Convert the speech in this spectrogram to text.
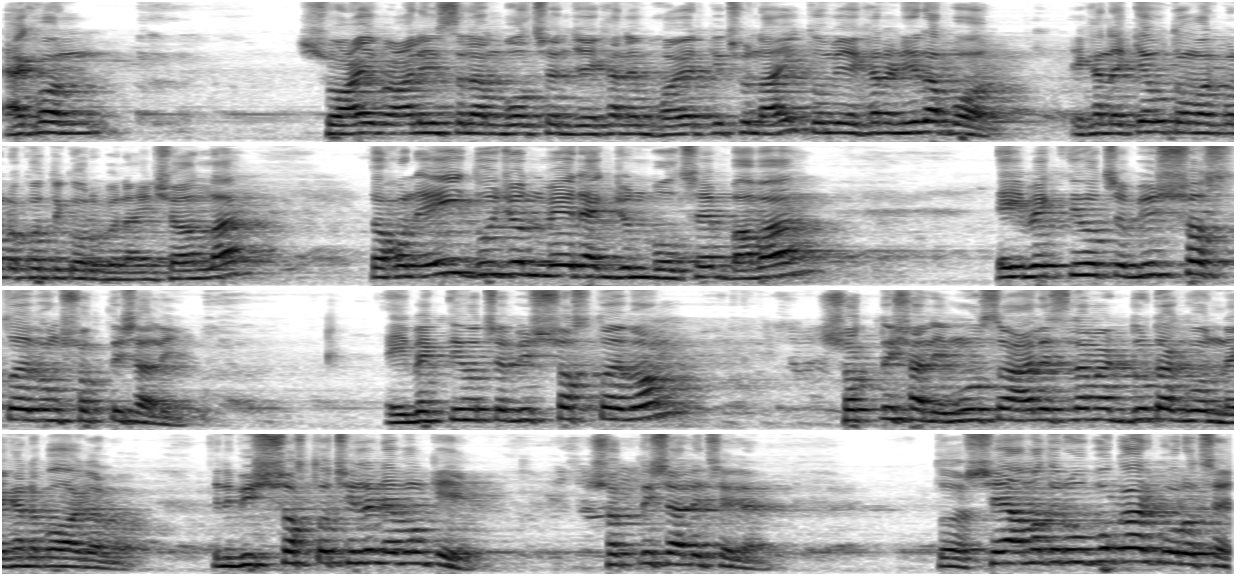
এখন সোহাইব আলী ইসলাম বলছেন যে, এখানে ভয়ের কিছু নাই। তুমি এখানে নিরাপদ। এখানে কেউ তোমার কোনো ক্ষতি করবে না, ইনশাআল্লাহ। তখন এই দুজন মেয়ের একজন বলছে, বাবা এই ব্যক্তি হচ্ছে বিশ্বস্ত এবং শক্তিশালী। এই ব্যক্তি হচ্ছে বিশ্বস্ত এবং শক্তিশালী। মুসা আল ইসলামের দুটা গুণ এখানে পাওয়া গেল। তিনি বিশ্বস্ত ছিলেন এবং কি? শক্তিশালী ছিলেন। তো সে আমাদের উপকার করেছে।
